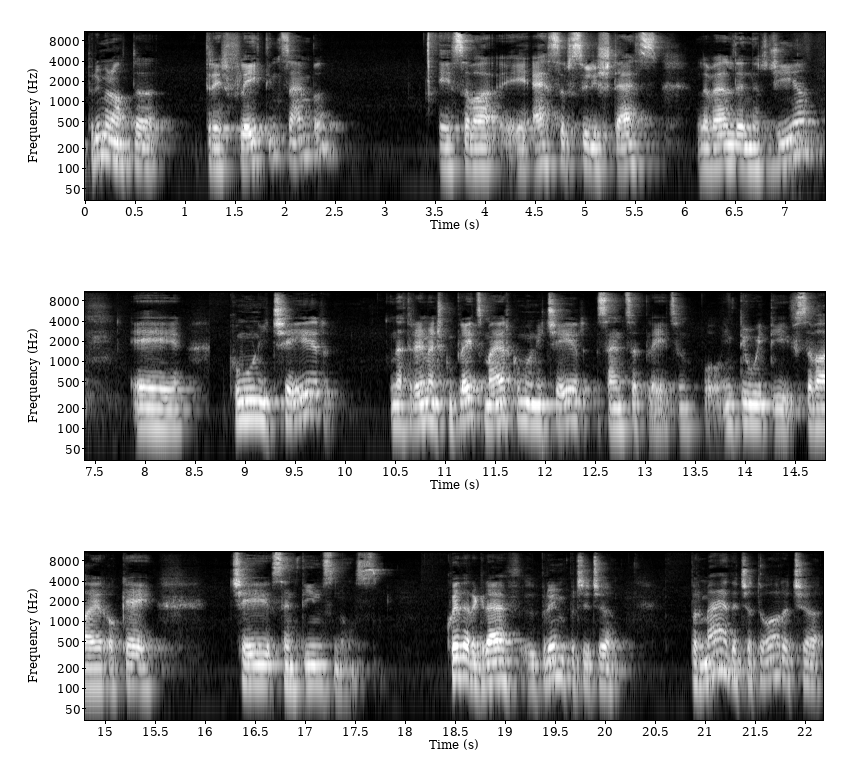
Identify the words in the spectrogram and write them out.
prima nota tre insieme e va e essere sugli stessi livello di energia e comunicare naturalmente completo ma è comunicare senza plezzo un po' intuitivo se va ok c'è sentins nos Quello era grave, il primo, perché per me è cittadino che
